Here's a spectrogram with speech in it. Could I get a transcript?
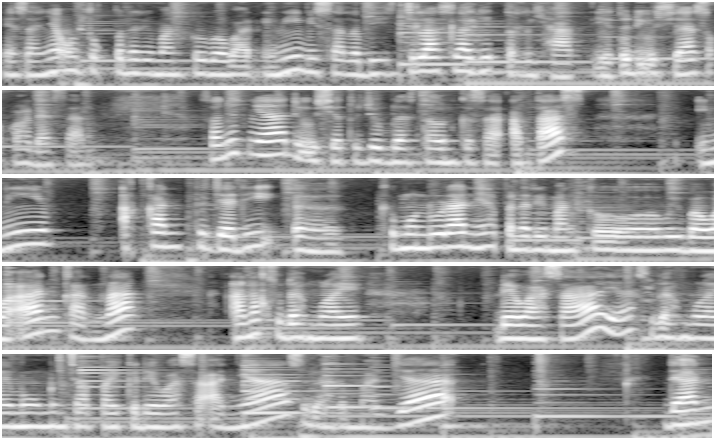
biasanya untuk penerimaan kewibawaan ini bisa lebih jelas lagi terlihat, yaitu di usia sekolah dasar. Selanjutnya di usia 17 tahun ke atas ini akan terjadi uh, kemunduran ya penerimaan kewibawaan karena anak sudah mulai dewasa ya, sudah mulai mau mencapai kedewasaannya, sudah remaja dan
